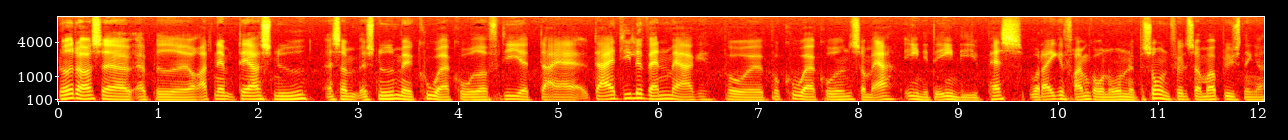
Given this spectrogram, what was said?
Noget, der også er, er blevet øh, ret nemt, det er at snyde. Altså at snyde med QR-koder, fordi at der, er, der er et lille vandmærke på, øh, på QR-koden, som er egentlig det egentlige pas, hvor der ikke fremgår nogen personfølsomme oplysninger.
